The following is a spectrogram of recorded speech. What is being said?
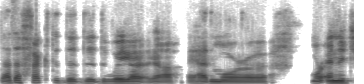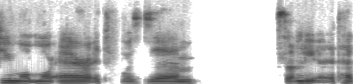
that affected the, the, the way I yeah I had more uh, more energy, more more air. It was um, certainly it had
